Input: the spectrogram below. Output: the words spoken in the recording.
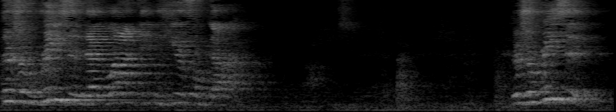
There's a reason that Lot didn't hear from God. There's a reason.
